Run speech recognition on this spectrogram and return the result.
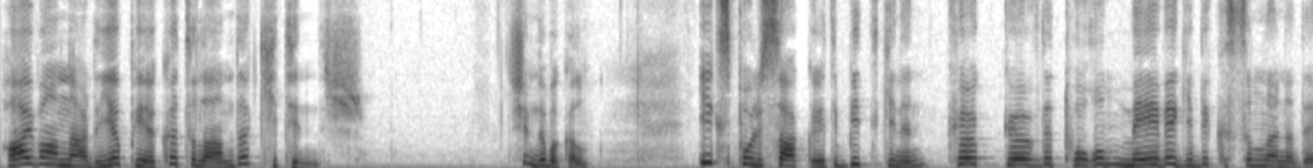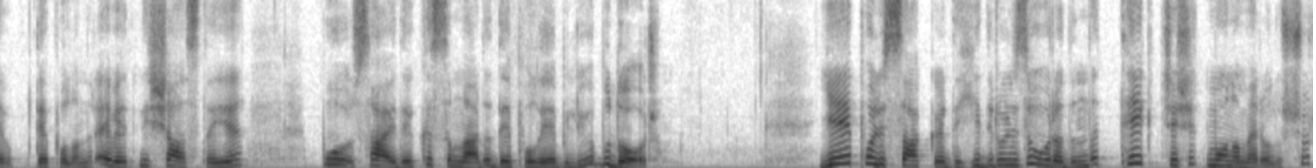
Hayvanlarda yapıya katılan da kitindir. Şimdi bakalım. X polisakkariti bitkinin kök, gövde, tohum, meyve gibi kısımlarına de depolanır. Evet nişastayı bu saydığı kısımlarda depolayabiliyor. Bu doğru. Y polisakkaridi hidrolize uğradığında tek çeşit monomer oluşur.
